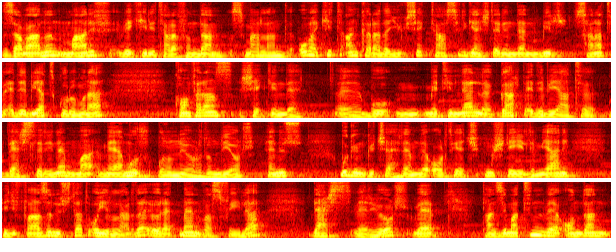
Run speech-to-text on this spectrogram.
zamanın marif vekili tarafından ısmarlandı. O vakit Ankara'da yüksek tahsil gençlerinden bir sanat ve edebiyat grubuna konferans şeklinde e, bu metinlerle garp edebiyatı derslerine memur bulunuyordum diyor. Henüz bugünkü çehremde ortaya çıkmış değildim. Yani Necip Fazıl Üstad o yıllarda öğretmen vasfıyla ders veriyor ve Tanzimat'ın ve ondan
